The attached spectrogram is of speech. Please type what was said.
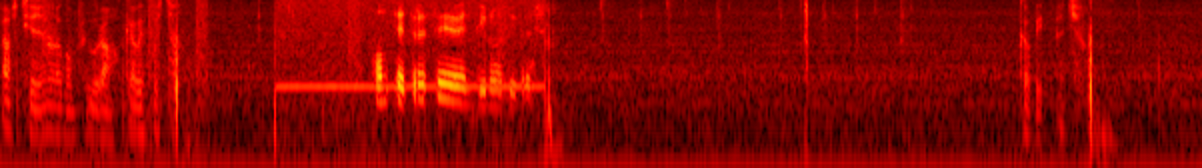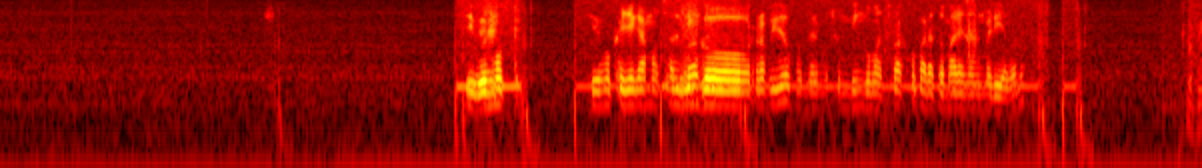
Ah, hostia, yo no lo he configurado. ¿Qué habéis puesto? 11, 13, 21, 23. Copy, hecho. Si vemos que, si vemos que llegamos al bingo rápido, pondremos un bingo más bajo para tomar en Almería, ¿vale? Copy.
